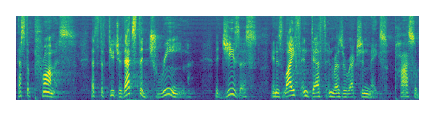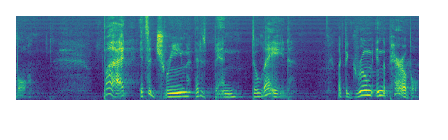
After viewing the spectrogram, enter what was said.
That's the promise. That's the future. That's the dream that Jesus, in his life and death and resurrection, makes possible. But it's a dream that has been delayed, like the groom in the parable.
